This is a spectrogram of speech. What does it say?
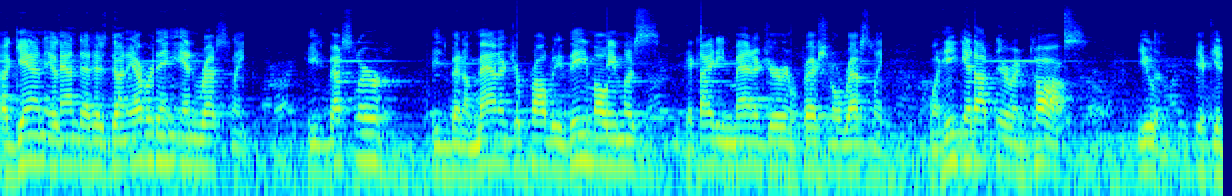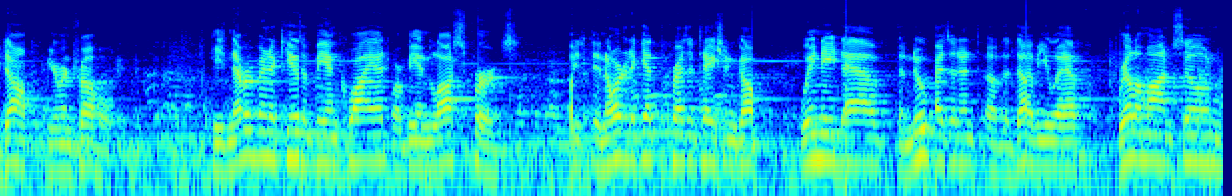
again is a man that has done everything in wrestling. He's a wrestler, he's been a manager, probably the most famous, exciting manager in professional wrestling. When he gets out there and talks, you if you don't, you're in trouble. He's never been accused of being quiet or being lost words. But in order to get the presentation going, we need to have the new president of the WWF, Rilla Monsoon,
